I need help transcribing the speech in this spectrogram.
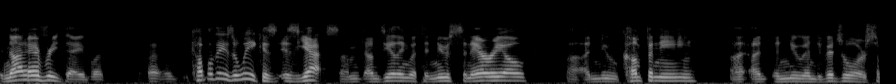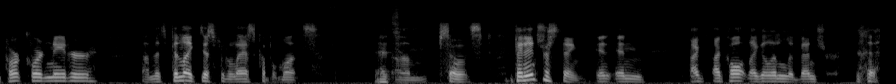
not every day, but a couple days a week is is yes. I'm I'm dealing with a new scenario, uh, a new company, a, a, a new individual or support coordinator. Um, it's been like this for the last couple months. That's Um, so it's been interesting, and, and I, I call it like a little adventure.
